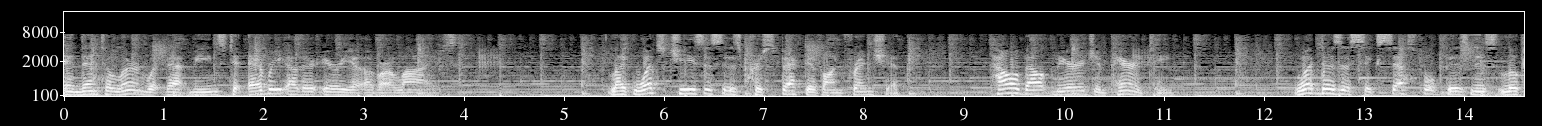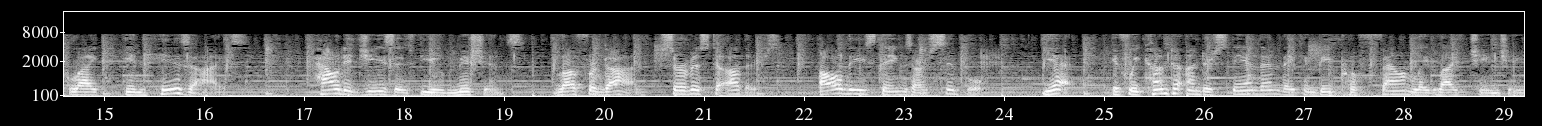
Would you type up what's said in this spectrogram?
and then to learn what that means to every other area of our lives. Like, what's Jesus' perspective on friendship? How about marriage and parenting? What does a successful business look like in His eyes? How did Jesus view missions? Love for God, service to others. All these things are simple, yet, if we come to understand them, they can be profoundly life changing.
